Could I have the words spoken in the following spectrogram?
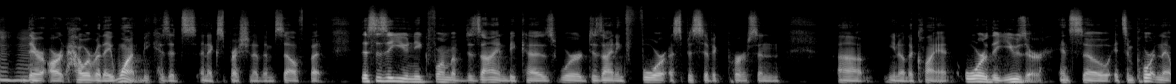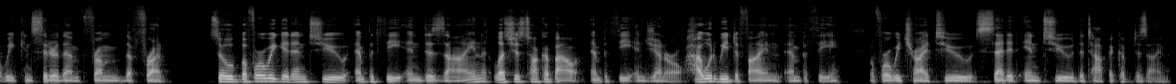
mm-hmm. their art however they want because it's an expression of themselves. But this is a unique form of design because we're designing for a specific person. Uh, you know the client or the user and so it's important that we consider them from the front so before we get into empathy in design let's just talk about empathy in general how would we define empathy before we try to set it into the topic of design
